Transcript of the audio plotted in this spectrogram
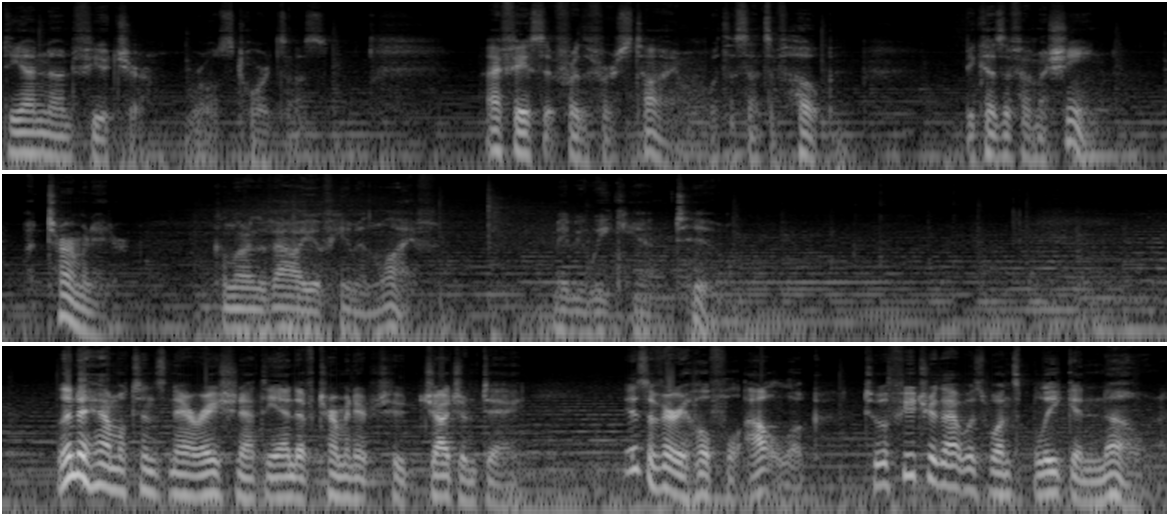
The unknown future rolls towards us. I face it for the first time with a sense of hope, because if a machine, a Terminator, can learn the value of human life, maybe we can too. Linda Hamilton's narration at the end of Terminator 2 Judgment Day is a very hopeful outlook to a future that was once bleak and known.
